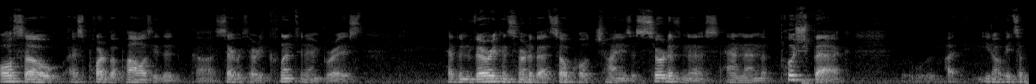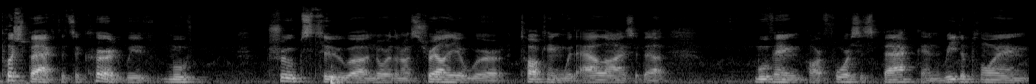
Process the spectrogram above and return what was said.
also, as part of a policy that uh, Secretary Clinton embraced, have been very concerned about so-called Chinese assertiveness, and then the pushback. Uh, you know, it's a pushback that's occurred. We've moved troops to uh, northern Australia. We're talking with allies about moving our forces back and redeploying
